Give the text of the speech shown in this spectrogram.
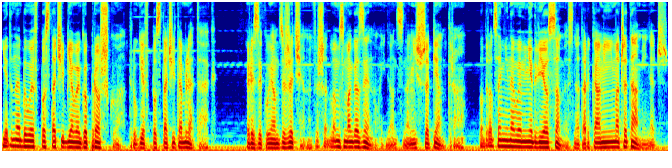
Jedne były w postaci białego proszku, drugie w postaci tabletek. Ryzykując życiem, wyszedłem z magazynu, idąc na niższe piętro. Po drodze minęły mnie dwie osoby z latarkami i maczetami, lecz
